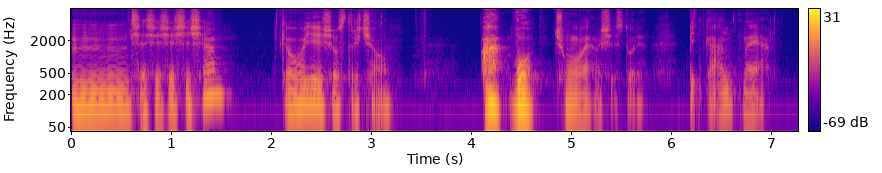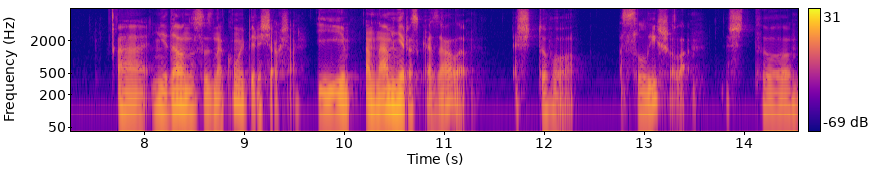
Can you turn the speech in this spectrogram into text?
Ща-ща-ща-ща-ща. Кого я еще встречал? А, во, чумовая вообще история. Пикантная. А, недавно со знакомой пересекся. И она мне рассказала, что слышала, что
